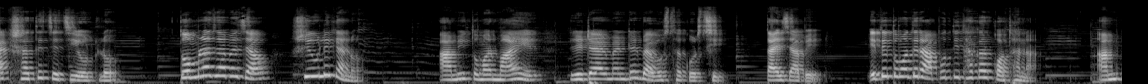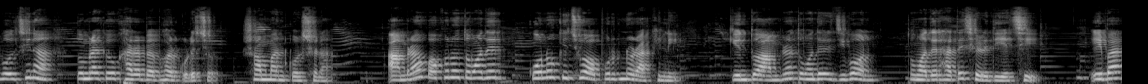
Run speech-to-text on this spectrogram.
একসাথে চেঁচিয়ে উঠল, তোমরা যাবে যাও, শিউলি কেন? আমি তোমার মায়ের রিটায়ারমেন্টের ব্যবস্থা করছি, তাই যাবে। এতে তোমাদের আপত্তি থাকার কথা না। আমি বলছি না, তোমরা কেউ খারাপ ব্যবহার করেছ, সম্মান করছ না। আমরাও কখনো তোমাদের কোনো কিছু অপূর্ণ রাখিনি, কিন্তু আমরা তোমাদের জীবন তোমাদের হাতে ছেড়ে দিয়েছি। এবার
